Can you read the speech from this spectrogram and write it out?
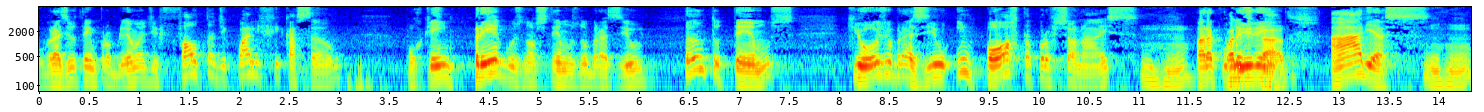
O Brasil tem problema de falta de qualificação, porque empregos nós temos no Brasil, tanto temos, que hoje o Brasil importa profissionais uhum. para cobrirem áreas uhum.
